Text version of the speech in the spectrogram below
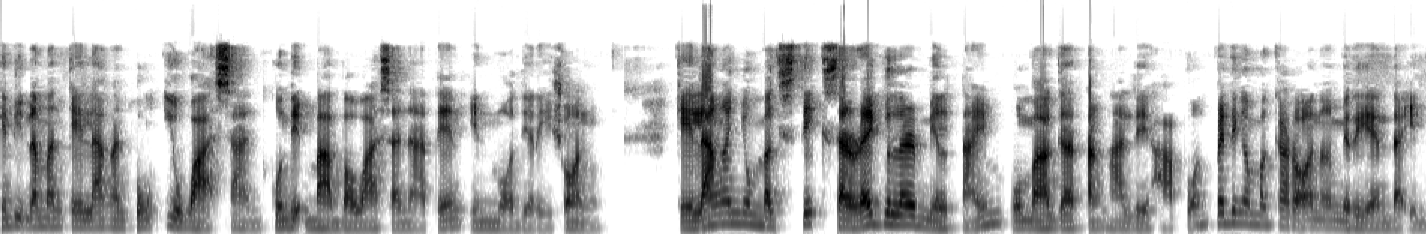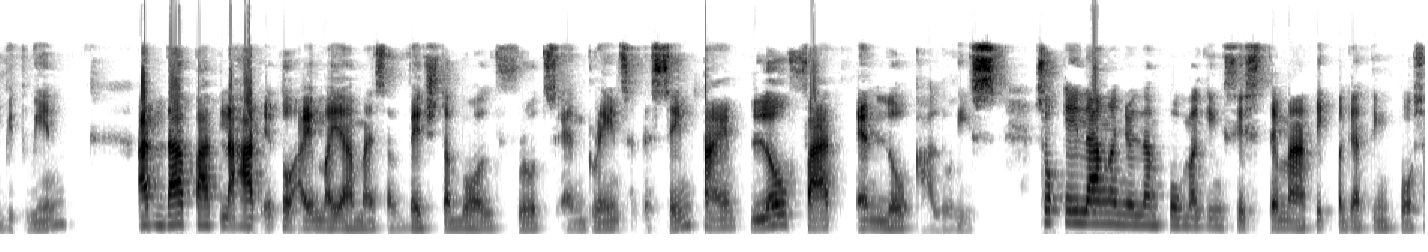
Hindi naman kailangan pong iwasan, kundi babawasan natin in moderation. Kailangan yung mag-stick sa regular meal time, umaga, tanghali, hapon. Pwede nga magkaroon ng merienda in between. At dapat lahat ito ay mayaman sa vegetable, fruits, and grains at the same time, low fat and low calories. So, kailangan nyo lang po maging systematic pagdating po sa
